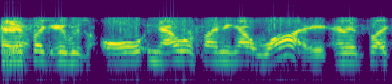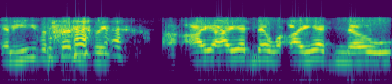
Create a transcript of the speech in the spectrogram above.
And Yeah. it's like it was all. Now we're finding out why, and it's like, and he even said, he's like, I, I had no, I had no,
